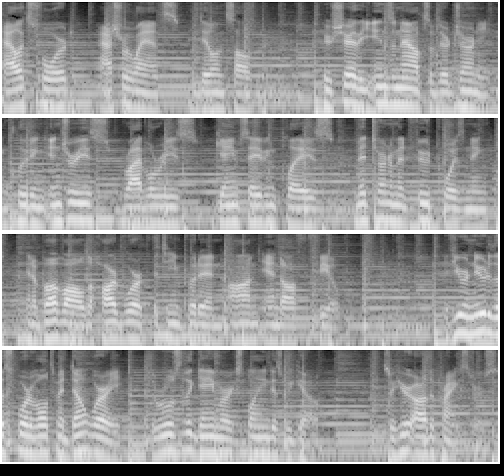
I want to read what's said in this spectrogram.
Alex Forte, Asher Lance, and Dylan Salzman, who share the ins and outs of their journey, including injuries, rivalries, game saving plays, mid tournament food poisoning, and above all, the hard work the team put in on and off the field. If you are new to the sport of Ultimate, don't worry, the rules of the game are explained as we go. So here are the pranksters.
